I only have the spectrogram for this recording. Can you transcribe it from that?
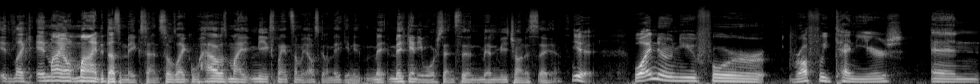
It, like in my own mind, it doesn't make sense. So like, how is my me explain to somebody else gonna make any make, make any more sense than, than me trying to say it? Yeah. Well, I known you for roughly ten years, and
